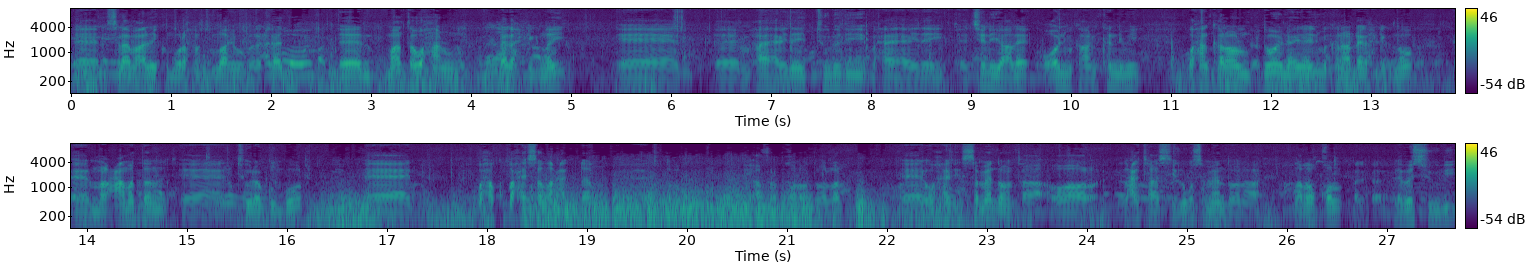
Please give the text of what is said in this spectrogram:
asalaamu calaykum waraxmat ullaahi wabarakaatu maanta waxaanu dhagax dhignay. Maxay ahayday tuuladii maxay ahayday jiniyaale oo iminkaan ka nimi. Waxaan kaloon doonaynaa inaan iminkana dhagax dhigno. Malcaamadan tuula gumbuur. Waxaa ku baxaysa lacag dhan toddoba kun iyo afar boqol oo dollar. Waxay samayn doontaa oo lacagtaasi lagu samayn doonaa laba qol laba suuli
